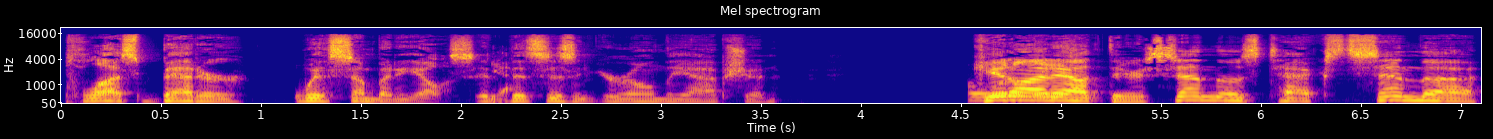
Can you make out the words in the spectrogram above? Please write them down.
plus better with somebody else. Yeah. This isn't your only option. Get on out there. Send those texts. Send the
